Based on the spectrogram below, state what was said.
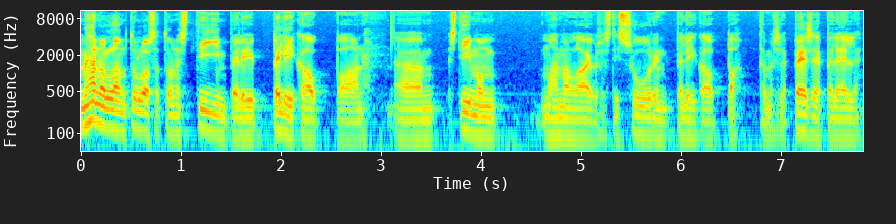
mehän ollaan tulossa tuonne Steam-pelikauppaan. Öm, Steam on maailmanlaajuisesti suurin pelikauppa tämmöisille PC-peleille.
